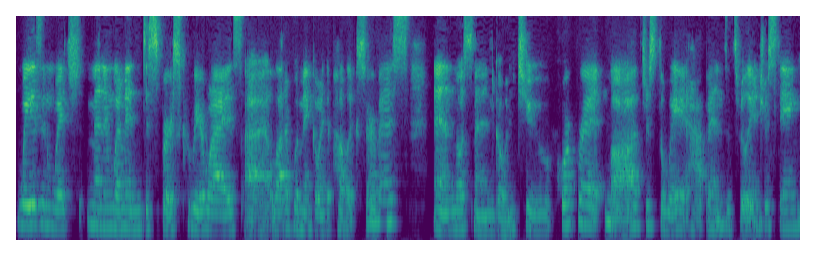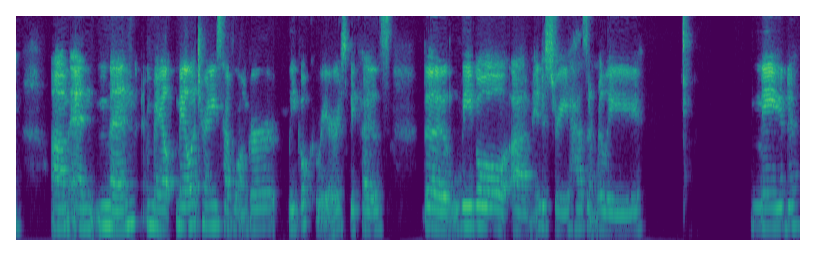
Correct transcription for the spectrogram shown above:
ways in which men and women disperse career wise. Uh, a lot of women go into public service, and most men go into corporate law, just the way it happens. It's really interesting. Um, and men, male, male attorneys have longer legal careers because the legal um, industry hasn't really made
